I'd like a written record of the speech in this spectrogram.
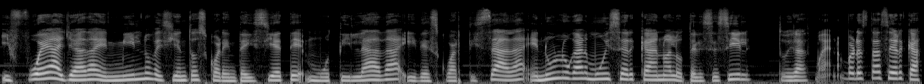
y fue hallada en 1947 mutilada y descuartizada en un lugar muy cercano al Hotel Cecil. Tú dirás, bueno, pero está cerca.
